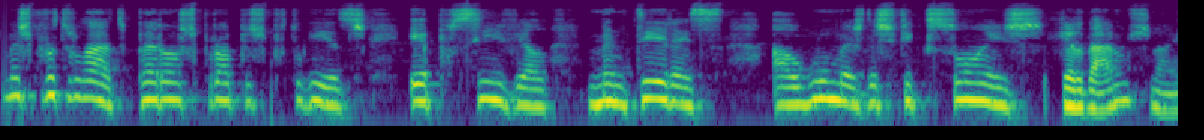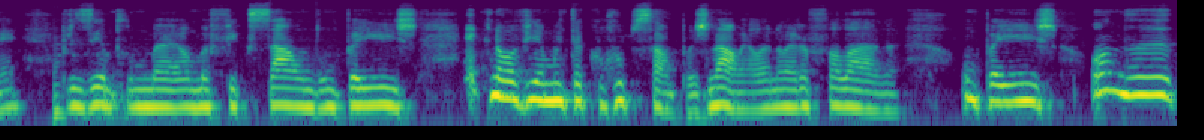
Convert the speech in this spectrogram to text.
Mas, por outro lado, para os próprios portugueses, é possível manterem-se algumas das ficções que herdamos, não é? Por exemplo, uma, uma ficção de um país em que não havia muita corrupção, pois não, ela não era falada. Um país onde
